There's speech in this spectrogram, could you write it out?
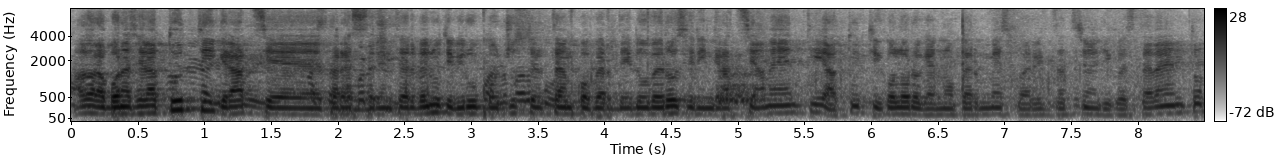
Allora, buonasera a tutti, grazie per essere intervenuti, vi rubo giusto il tempo per dei doverosi ringraziamenti a tutti coloro che hanno permesso la realizzazione di questo evento,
